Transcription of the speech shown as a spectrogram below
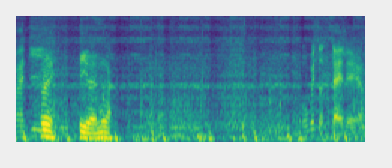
มาดิเฮ้ยตีอะไรมึงอะโอ้ไม่สนใจเลยอะ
